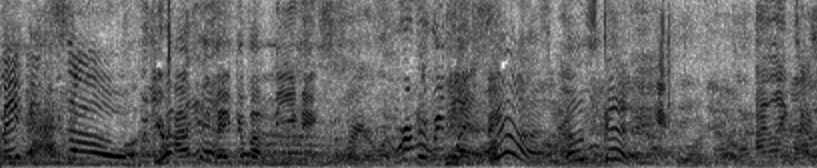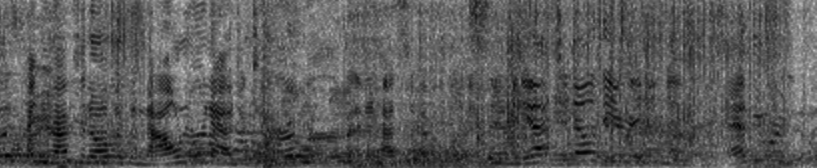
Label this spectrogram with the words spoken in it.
Make it so. But you have to make up a meaning for your word. Wherever we play. Yeah, that was good. I like to. And you have to know if it's a noun or an adjective or a verb, and it has to have a meaning. You have to know the original. And the original.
